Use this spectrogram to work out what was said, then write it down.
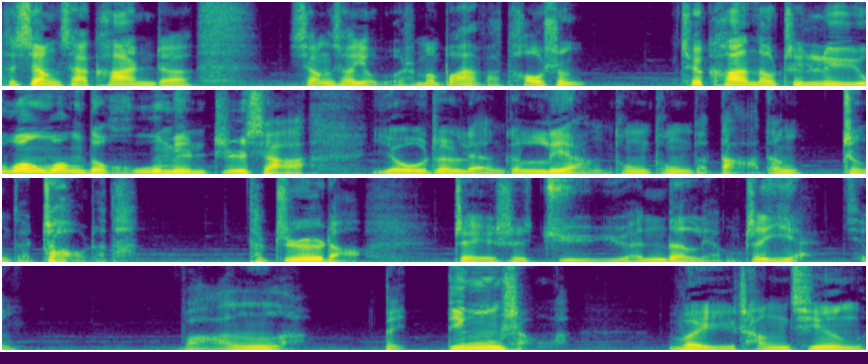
他向下看着，想想有没有什么办法逃生，却看到这绿汪汪的湖面之下，有着两个亮通通的大灯正在照着他。他知道，这是巨猿的两只眼睛。完了，被盯上了。魏长青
